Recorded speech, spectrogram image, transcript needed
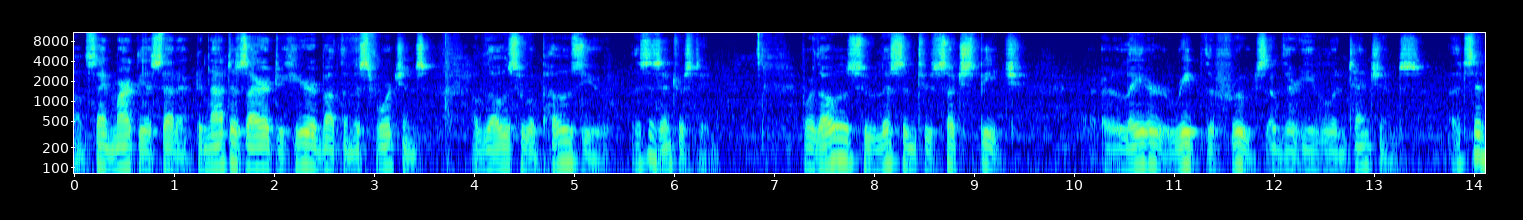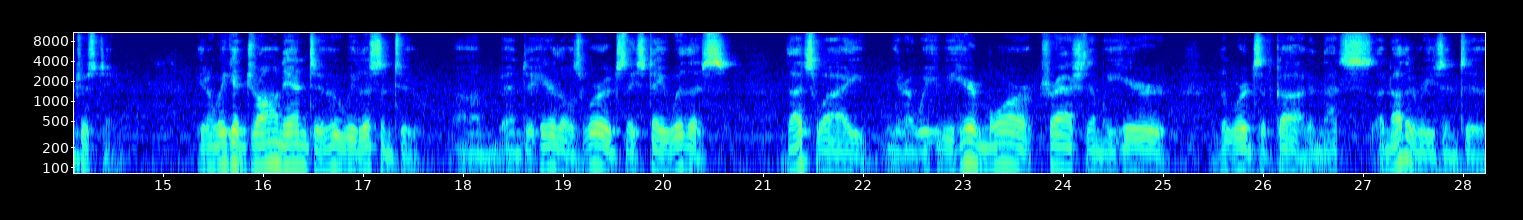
Uh, St. Mark the Ascetic, do not desire to hear about the misfortunes of those who oppose you. This is interesting. For those who listen to such speech uh, later reap the fruits of their evil intentions. That's interesting. You know, we get drawn into who we listen to, um, and to hear those words, they stay with us. That's why, you know, we, we hear more trash than we hear the words of God, and that's another reason to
